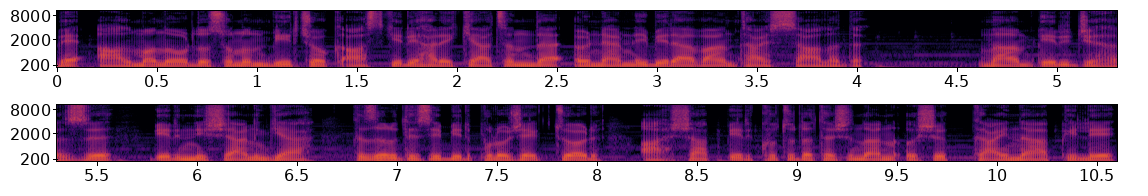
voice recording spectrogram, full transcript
ve Alman ordusunun birçok askeri harekatında önemli bir avantaj sağladı. Vampir cihazı, bir nişangah, kızılötesi bir projektör, ahşap bir kutuda taşınan ışık kaynağı pili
